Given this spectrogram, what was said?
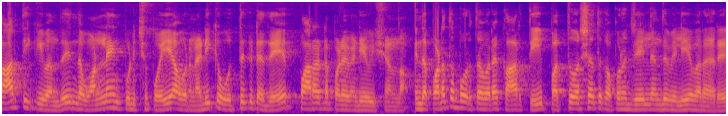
கார்த்திக்கு வந்து இந்த ஒன்லைன் பிடிச்சி போய் அவர் நடிக்க ஒத்துக்கிட்டதே பாராட்டப்பட வேண்டிய விஷயம் தான் இந்த படத்தை பொறுத்தவரை கார்த்தி பத்து வருஷத்துக்கு அப்புறம் ஜெயிலேருந்து வெளியே வராரு.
